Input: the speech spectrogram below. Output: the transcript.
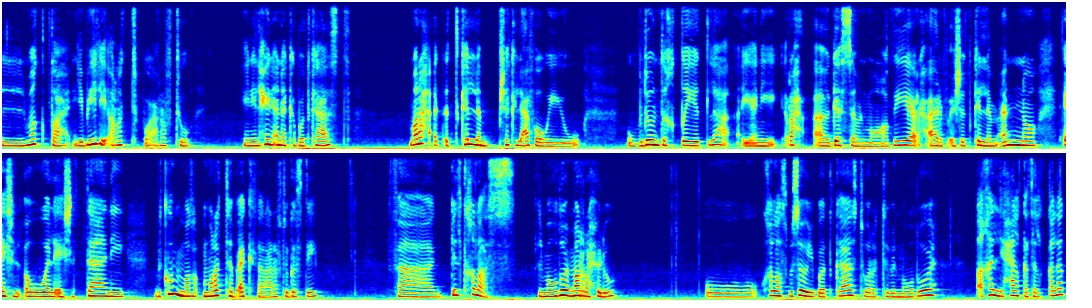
المقطع يبيلي أرتبه عرفتوا؟ يعني الحين أنا كبودكاست ما راح أتكلم بشكل عفوي و... وبدون تخطيط لا يعني راح أقسم المواضيع راح أعرف إيش أتكلم عنه إيش الأول إيش الثاني بيكون مرتب أكثر عرفتوا قصدي؟ فقلت خلاص الموضوع مرة حلو. وخلاص بسوي بودكاست وارتب الموضوع أخلي حلقة القلق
